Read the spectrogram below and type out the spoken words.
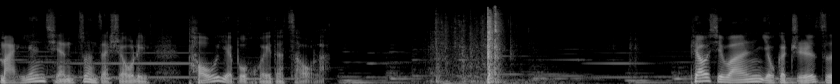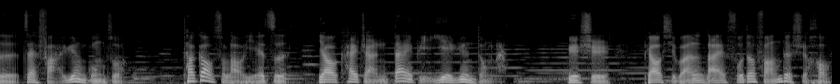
买烟钱攥在手里，头也不回的走了。漂洗完有个侄子在法院工作，他告诉老爷子要开展代笔业运动了。于是，朴喜完来福德房的时候，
